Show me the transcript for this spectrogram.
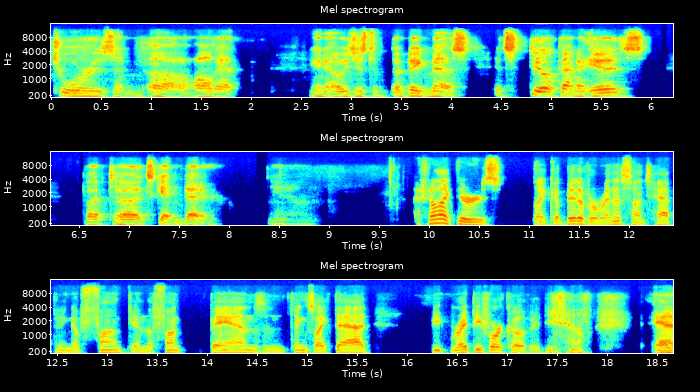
tours and uh, all that. You know, it's just a, a big mess. It still kind of is, but uh, it's getting better. You know, I feel like there's like a bit of a renaissance happening of funk and the funk bands and things like that be, right before COVID. You know. Oh, and oh,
